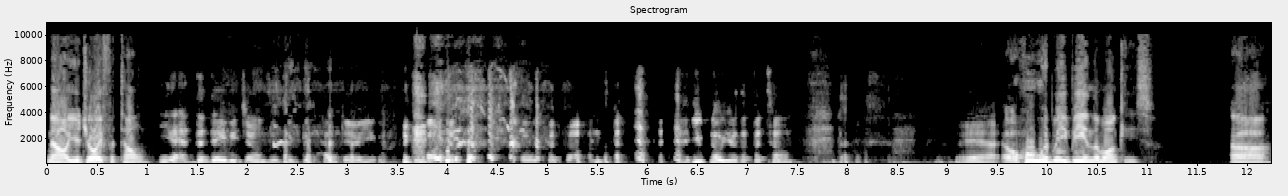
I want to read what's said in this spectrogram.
No, you're Joey Fatone. yeah, the Davy Jones is the good how dare you call it Joey Fatone. you know you're the Fatone. Yeah. Oh, who would we be in the Monkees? Uh,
